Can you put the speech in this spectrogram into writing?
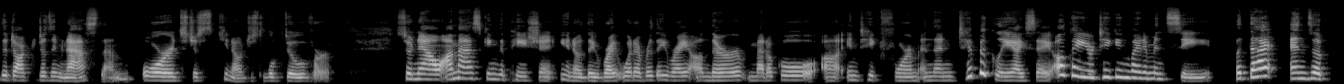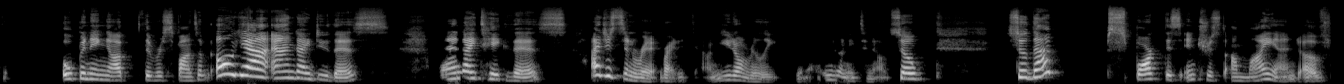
the doctor doesn't even ask them, or it's just, you know, just looked over. So now I'm asking the patient, you know, they write whatever they write on their medical uh, intake form. And then typically I say, okay, you're taking vitamin C. But that ends up opening up the response of, oh, yeah, and I do this, and I take this. I just didn't write, write it down. You don't really, you know, you don't need to know. So, so that sparked this interest on my end of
